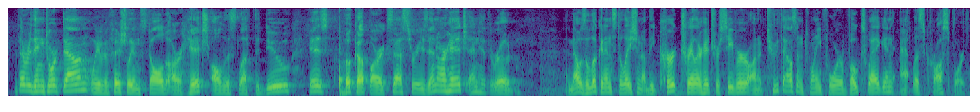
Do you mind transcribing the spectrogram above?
With everything torqued down, we've officially installed our hitch. All this left to do is hook up our accessories in our hitch and hit the road. And that was a look at installation of the CURT trailer hitch receiver on a 2024 Volkswagen Atlas Cross Sport.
